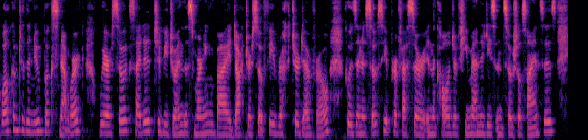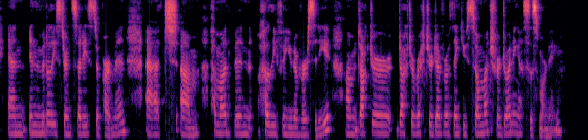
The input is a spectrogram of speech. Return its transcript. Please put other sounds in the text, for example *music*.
Welcome to the New Books Network. We are so excited to be joined this morning by Dr. Sophie Richter Devroe, who is an associate professor in the College of Humanities and Social Sciences and in the Middle Eastern Studies Department at um, Hamad bin Khalifa University. Um, Dr. Dr. Richter Devroe, thank you so much for joining us this morning.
